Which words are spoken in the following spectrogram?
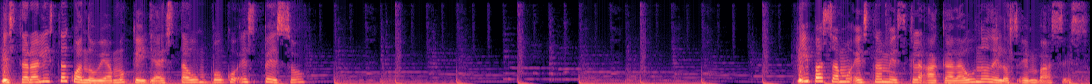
Estará lista cuando veamos que ya está un poco espeso pasamos esta mezcla a cada uno de los envases.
